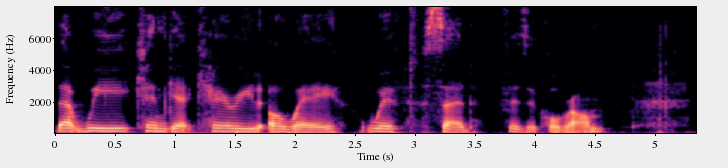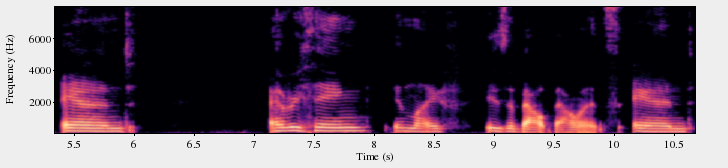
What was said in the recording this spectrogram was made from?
that we can get carried away with said physical realm. And everything in life is about balance. And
